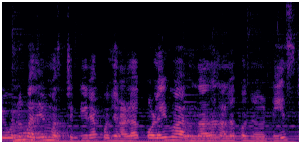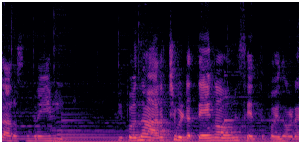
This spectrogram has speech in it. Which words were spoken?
இப்படி ஒன்றும் அதிகமாக மசிச்சுக்கிட்டீங்கன்னா கொஞ்சம் நல்லா குலைவாக இருந்தால் தான் நல்லா கொஞ்சம் டேஸ்ட்டாக இருக்கும் கிரேவி இப்போ வந்து அரைச்சி விட்ட தேங்காவும் சேர்த்துப்போம் இதோட.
